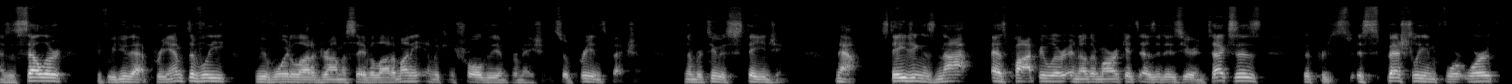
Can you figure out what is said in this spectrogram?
As a seller, if we do that preemptively, we avoid a lot of drama, save a lot of money, and we control the information. So pre inspection. Number two is staging. Now, staging is not as popular in other markets as it is here in Texas, but especially in Fort Worth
